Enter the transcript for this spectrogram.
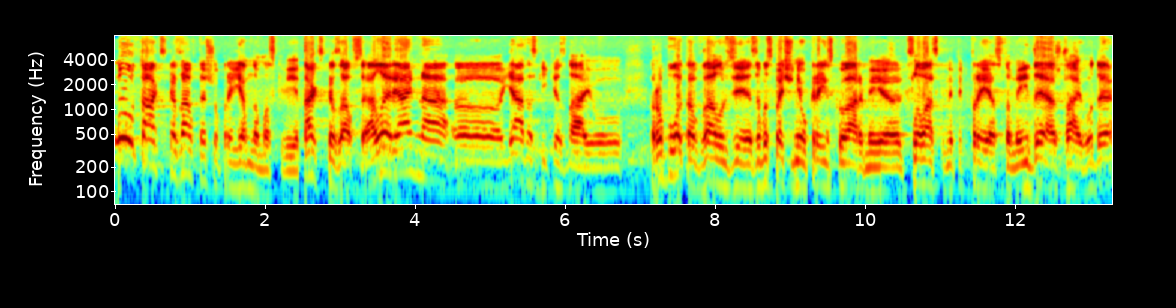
Ну так сказав те, що приємно Москві, так сказав все. Але реально, е, я наскільки знаю, робота в галузі забезпечення української армії е, словацькими підприємствами йде аж гайгуде.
